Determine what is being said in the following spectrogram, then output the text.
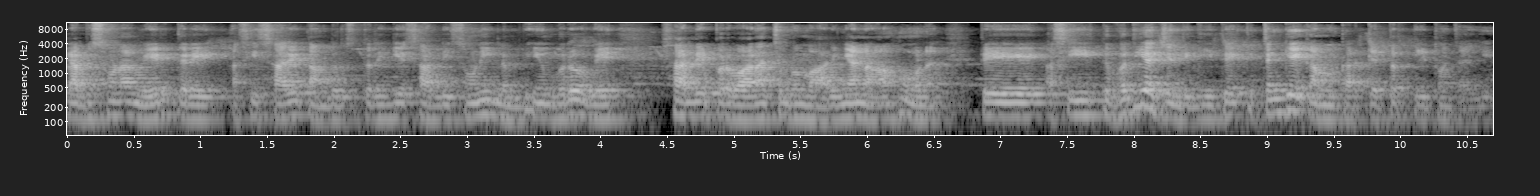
ਰੱਬ ਸੋਹਣਾ ਮਿਹਰ ਕਰੇ, ਅਸੀਂ ਸਾਰੇ ਤੰਦਰੁਸਤ ਰਹੀਏ, ਸਾਡੀ ਸੋਹਣੀ ਲੰਬੀ ਉਮਰ ਹੋਵੇ, ਸਾਡੇ ਪਰਿਵਾਰਾਂ 'ਚ ਬਿਮਾਰੀਆਂ ਨਾ ਹੋਣ ਤੇ ਅਸੀਂ ਇੱਕ ਵਧੀਆ ਜ਼ਿੰਦਗੀ ਤੇ ਇੱਕ ਚੰਗੇ ਕੰਮ ਕਰਕੇ ਧਰਤੀ ਤੋਂ ਜਾਈਏ।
